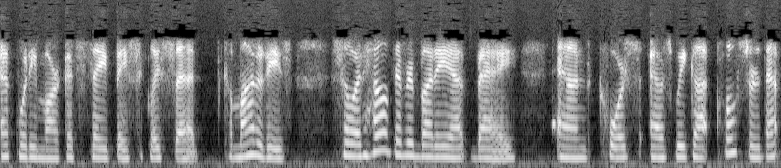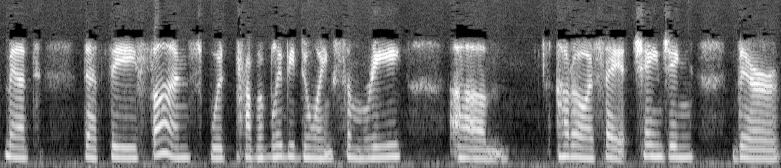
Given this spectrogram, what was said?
equity markets. They basically said commodities. So it held everybody at bay. And of course, as we got closer, that meant that the funds would probably be doing some re, um, how do I say it, changing their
